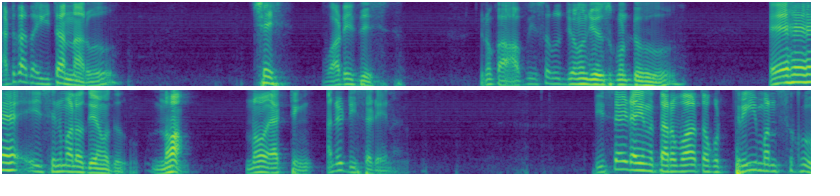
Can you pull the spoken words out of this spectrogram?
అటు కదా ఇటు అన్నారు. చే వాట్ ఈస్ దిస్ నేను ఒక ఆఫీసర్ ఉద్యోగం చేసుకుంటూ ఏహే ఈ సినిమాలో దేవదు నో నో యాక్టింగ్ అని డిసైడ్ అయినా. డిసైడ్ అయిన తర్వాత ఒక త్రీ మంత్స్కు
